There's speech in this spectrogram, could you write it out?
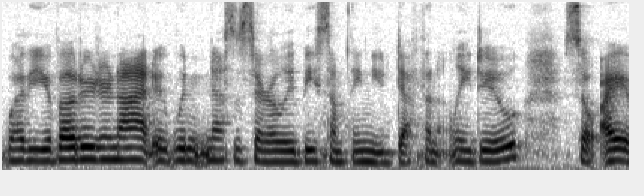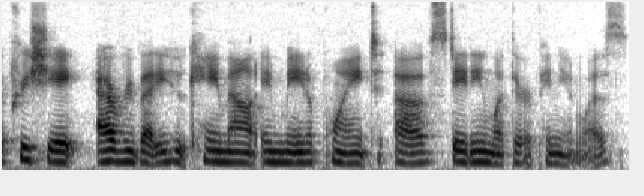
whether you voted or not, it wouldn't necessarily be something you definitely do. So I appreciate everybody who came out and made a point of stating what their opinion was.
